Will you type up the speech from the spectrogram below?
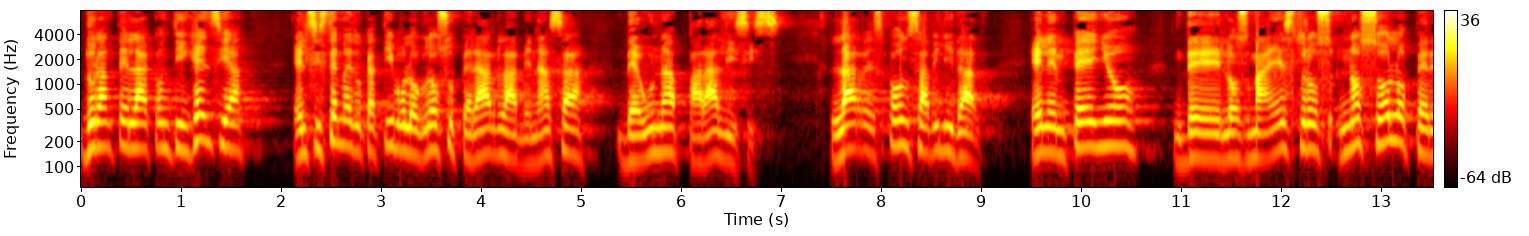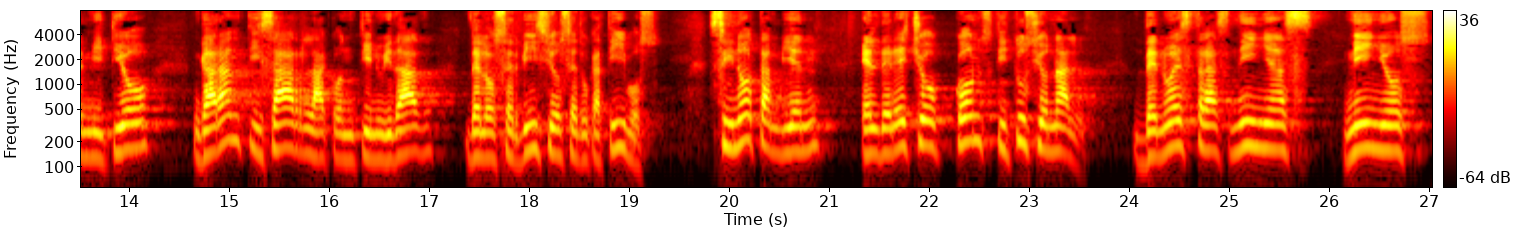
Durante la contingencia, el sistema educativo logró superar la amenaza de una parálisis. La responsabilidad, el empeño de los maestros no solo permitió garantizar la continuidad de los servicios educativos, sino también el derecho constitucional de nuestras niñas, niños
